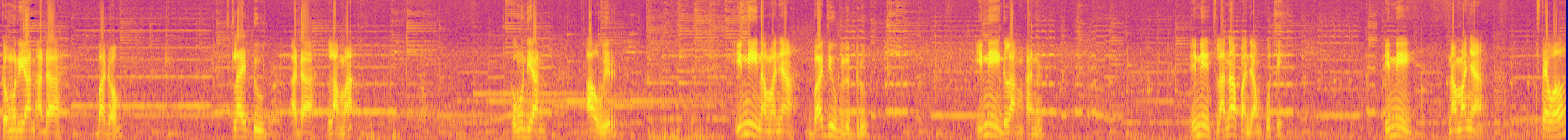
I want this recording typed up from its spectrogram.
kemudian ada badong, setelah itu ada lama, kemudian awir, ini namanya baju bludru, ini gelang kane. Ini celana panjang putih. Ini namanya stewel.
